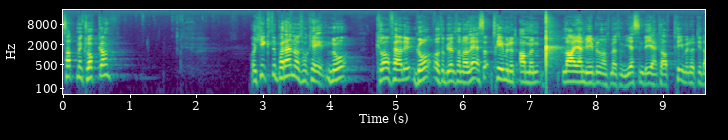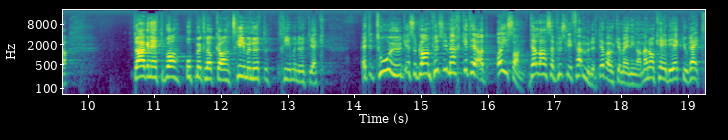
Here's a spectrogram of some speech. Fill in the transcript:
satt med klokka og kikket på den og så, ok, nå Klar, ferdig, gå. Og så begynte han å lese. Tre minutter, ammen. La igjen Bibelen. som er som, yes, de er klart. Tre minutter i dag. Dagen etterpå, opp med klokka. Tre minutter. Tre minutter gikk. Etter to uker så ble han plutselig merke til at oi sann, der la seg plutselig fem minutter. Det var jo ikke meninga, men ok, det gikk jo greit.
